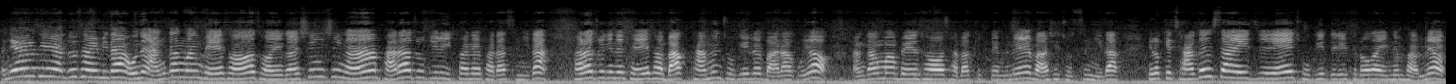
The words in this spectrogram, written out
안녕하세요. 안도사입니다. 오늘 안강망 배에서 저희가 싱싱한 바라조기를 입판을 받았습니다. 바라조기는 배에서 막 담은 조기를 말하고요. 안강망 배에서 잡았기 때문에 맛이 좋습니다. 이렇게 작은 사이즈의 조기들이 들어가 있는 반면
